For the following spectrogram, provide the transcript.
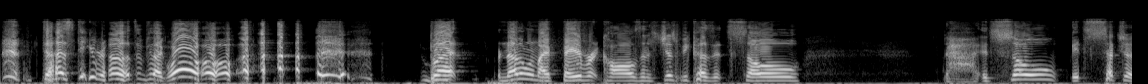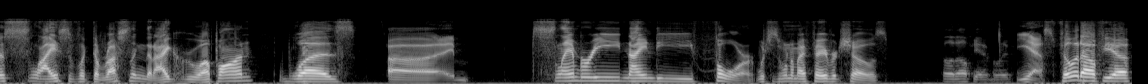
Dusty Rhodes would be like, "Whoa!" but another one of my favorite calls, and it's just because it's so it's so it's such a slice of like the wrestling that I grew up on was uh Slamboree 94, which is one of my favorite shows. Philadelphia, I believe. Yes, Philadelphia.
